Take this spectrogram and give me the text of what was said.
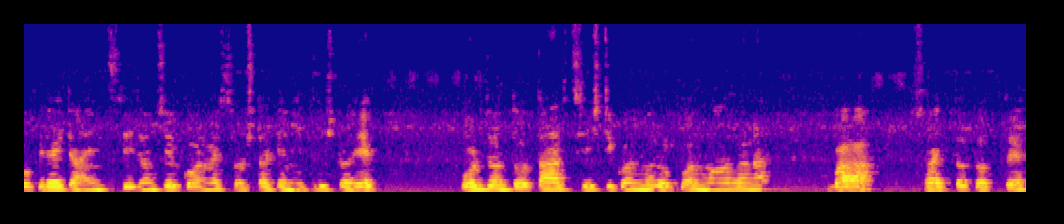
কপিরাইট আইন সৃজনশীল কর্মের স্রষ্টাকে নির্দিষ্ট এক পর্যন্ত তার সৃষ্টিকর্মের ওপর মহলানা বা সাহিত্য তত্ত্বের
